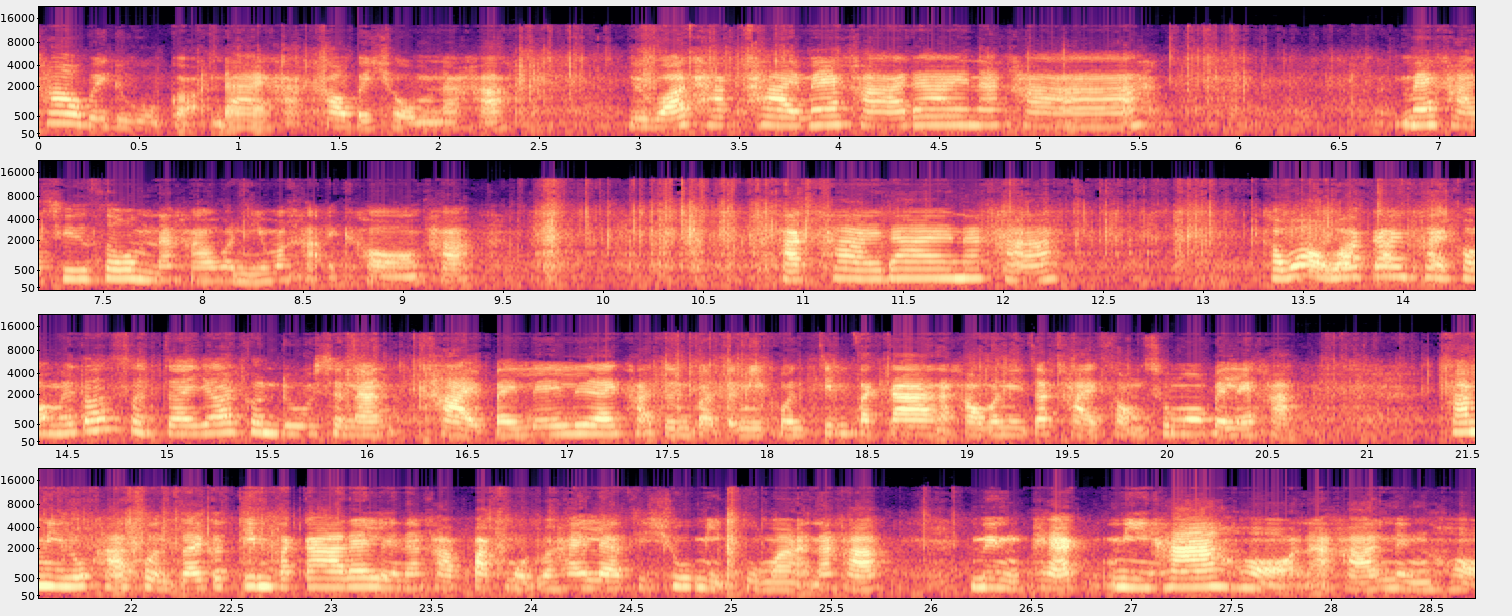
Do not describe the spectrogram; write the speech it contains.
เข้าไปดูก่อนได้ค่ะ เข้าไปชมนะคะ หรือว่าทักทายแม่ค้าได้นะคะ แม่ค้าชื่อส้มนะคะ วันนี้มาขายของค่ะ ทักทายได้นะคะ เขาบอกว่าการขายของไม่ต้องสนใจยอดคนดูฉะนั้นขายไปเรื่อยๆ ค่ะ จนกว่าจะมีคนจิ้มตะกร้านะคะ วันนี้จะขาย 2 ชั่วโมงไปเลยค่ะ ถ้ามีลูกค้าสนใจก็จิ้มตะกร้าได้เลยนะคะ ปักหมุดไว้ให้แล้วที่ชูหมีคุมะนะคะ1แพ็คมี 5ห่อนะคะ1ห่อ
